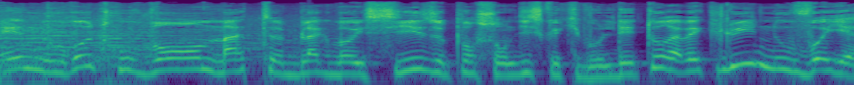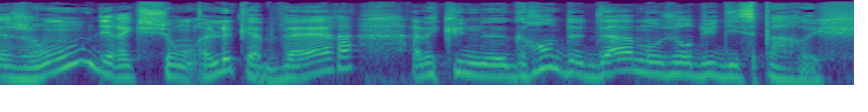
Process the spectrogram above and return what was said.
Et nous retrouvons Matt Black Voices pour son disque qui vaut le détour. Avec lui, nous voyageons direction le Cap Vert avec une grande dame aujourd'hui disparue.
